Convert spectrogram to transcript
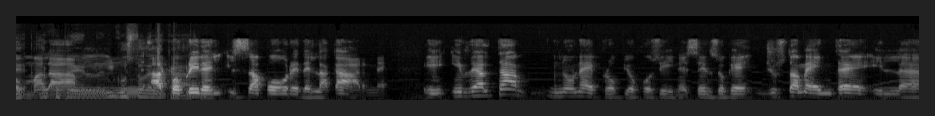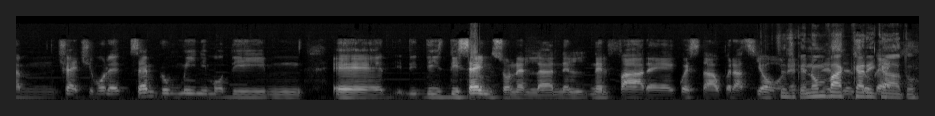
insomma, a la- coprire il gusto a coprire il sapore della carne. E in realtà non è proprio così, nel senso che giustamente il, ehm, cioè, ci vuole sempre un minimo di, mh, eh, di, di- di senso nel, nel- nel fare questa operazione. Nel senso che non va senso che- caricato.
